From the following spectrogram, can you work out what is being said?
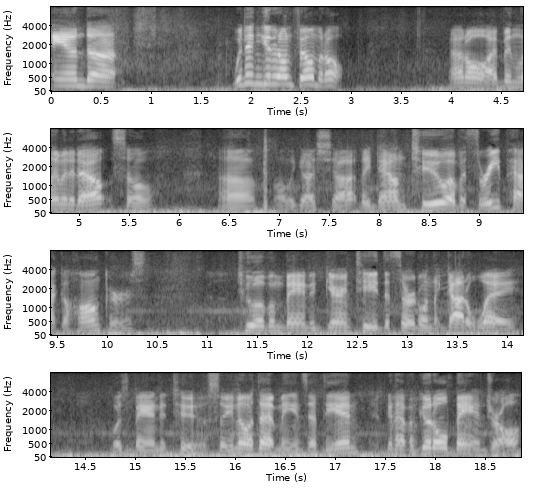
and uh, we didn't get it on film at all. At all. I've been limited out, so uh, all the guys shot. They downed two of a three pack of honkers. Two of them banded, guaranteed the third one that got away was banded too. So you know what that means. At the end, you're gonna have a good old band draw.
